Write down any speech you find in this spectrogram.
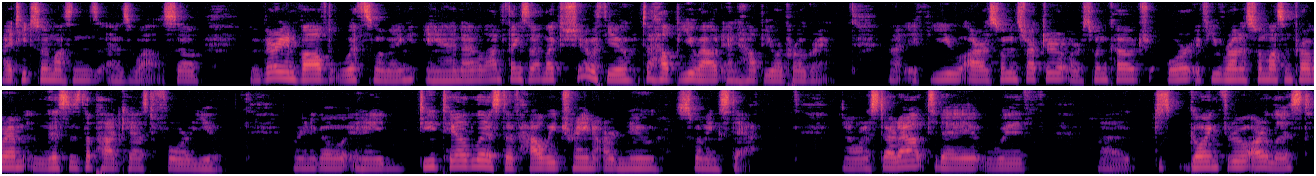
I teach swim lessons as well. So I'm very involved with swimming, and I have a lot of things that I'd like to share with you to help you out and help your program. Uh, if you are a swim instructor or a swim coach, or if you run a swim lesson program, this is the podcast for you. We're going to go in a detailed list of how we train our new swimming staff. And I want to start out today with uh, just going through our list,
